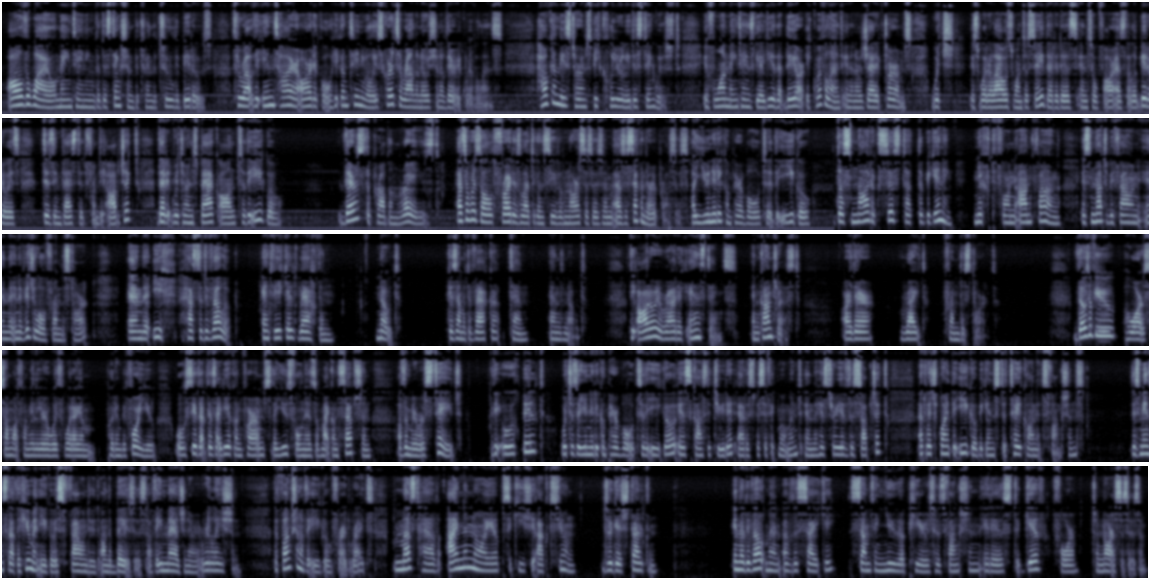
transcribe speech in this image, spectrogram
All the while maintaining the distinction between the two libidos, throughout the entire article, he continually skirts around the notion of their equivalence. How can these terms be clearly distinguished if one maintains the idea that they are equivalent in energetic terms, which is what allows one to say that it is insofar as the libido is disinvested from the object, that it returns back on to the ego? There's the problem raised. As a result, Freud is led to conceive of narcissism as a secondary process, a unity comparable to the ego, does not exist at the beginning. Nicht von Anfang is not to be found in the individual from the start, and the Ich has to develop, entwickelt werden. Note. Gesammelte Werke 10, end note. The autoerotic instincts, in contrast, are there right from the start. Those of you who are somewhat familiar with what I am putting before you, we'll see that this idea confirms the usefulness of my conception of the mirror stage. The Urbild, which is a unity comparable to the ego, is constituted at a specific moment in the history of the subject, at which point the ego begins to take on its functions. This means that the human ego is founded on the basis of the imaginary relation. The function of the ego, Freud writes, must have eine neue psychische Aktion, zu gestalten. In the development of the psyche, something new appears whose function it is to give form to narcissism.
